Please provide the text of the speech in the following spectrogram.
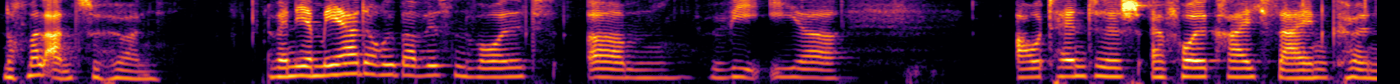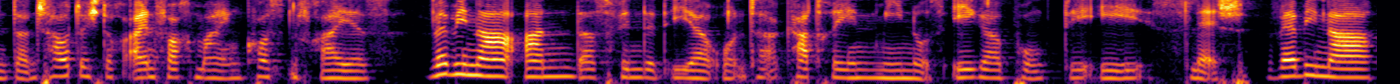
nochmal anzuhören. Wenn ihr mehr darüber wissen wollt, ähm, wie ihr authentisch erfolgreich sein könnt, dann schaut euch doch einfach mein kostenfreies Webinar an. Das findet ihr unter katrin-eger.de slash Webinar.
